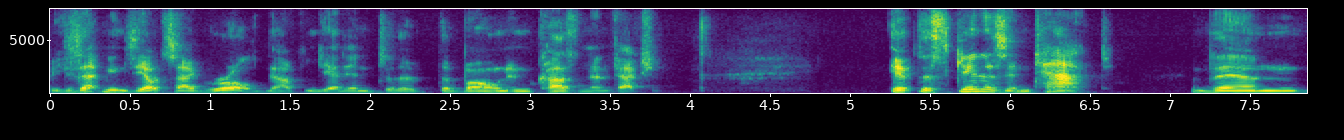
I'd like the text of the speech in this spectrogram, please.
Because that means the outside world now can get into the, the bone and cause an infection. If the skin is intact, then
